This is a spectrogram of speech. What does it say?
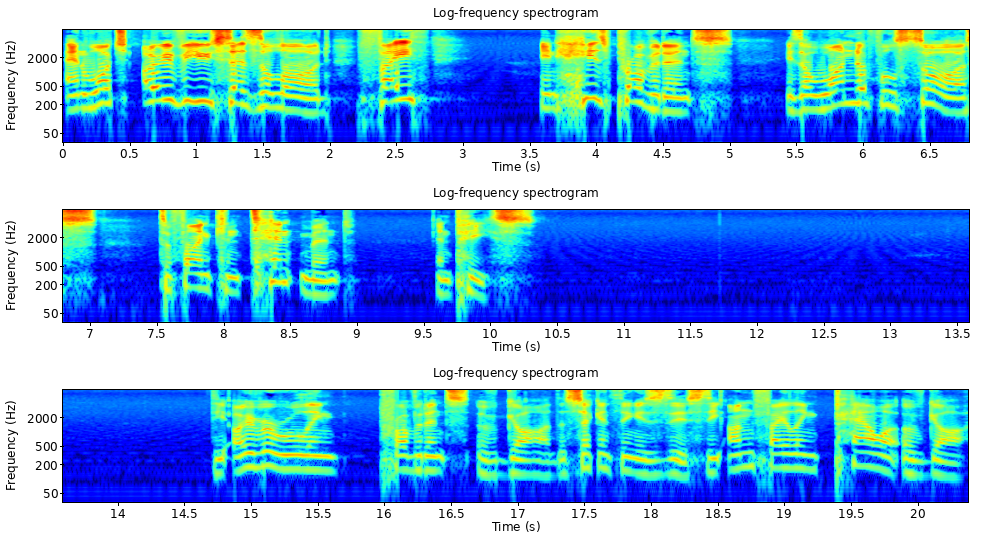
and watch over you, says the Lord. Faith in His providence is a wonderful source to find contentment and peace. The overruling providence of God. The second thing is this the unfailing power of God.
